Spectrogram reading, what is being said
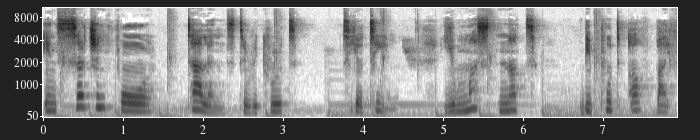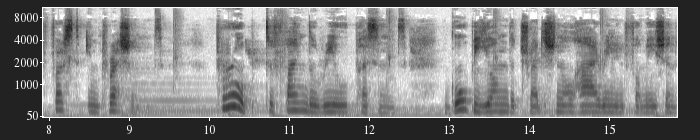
In searching for talents to recruit to your team. You must not be put off by first impressions. Probe to find the real persons. Go beyond the traditional hiring information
